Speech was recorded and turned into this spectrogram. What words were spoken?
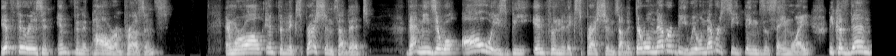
if there is an infinite power and presence, and we're all infinite expressions of it, that means there will always be infinite expressions of it. There will never be, we will never see things the same way because then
